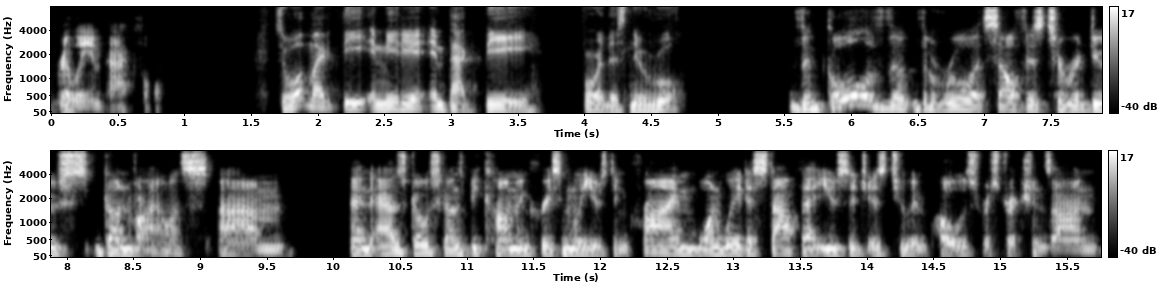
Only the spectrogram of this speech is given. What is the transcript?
really impactful. So, what might the immediate impact be for this new rule? The goal of the, the rule itself is to reduce gun violence. Um, and as ghost guns become increasingly used in crime, one way to stop that usage is to impose restrictions on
